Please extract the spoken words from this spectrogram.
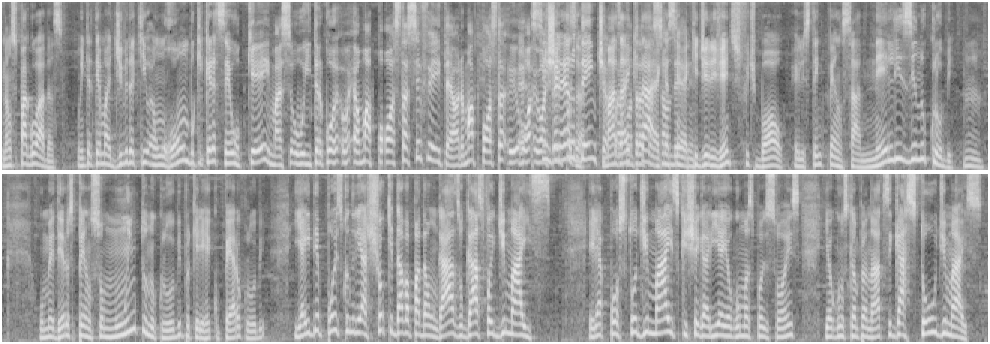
Não se pagou, Adams. O Inter tem uma dívida que é um rombo que cresceu. Ok, mas o Inter é uma aposta a ser feita. Era uma aposta. Eu, É, eu sim, achei beleza. prudente a, Mas a aí que tá, é que, assim, é que dirigentes de futebol, eles têm que pensar neles e no clube. Hum. O Medeiros pensou muito no clube, porque ele recupera o clube. E aí depois, quando ele achou que dava pra dar um gás, o gás foi demais. Ele apostou demais que chegaria em algumas posições e alguns campeonatos e gastou demais.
